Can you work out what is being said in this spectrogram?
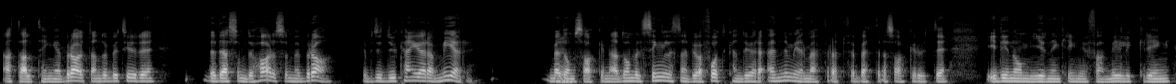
att allting är bra, utan då betyder det det där som du har som är bra. Det betyder att du kan göra mer med mm. de sakerna. De välsignelserna du har fått kan du göra ännu mer med för att förbättra saker ute i din omgivning, kring din familj, kring,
